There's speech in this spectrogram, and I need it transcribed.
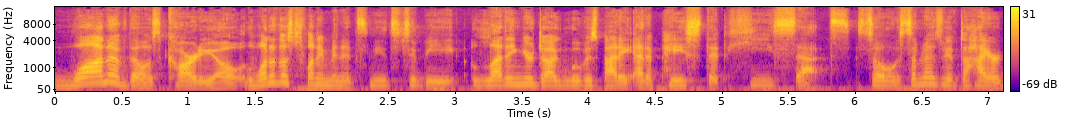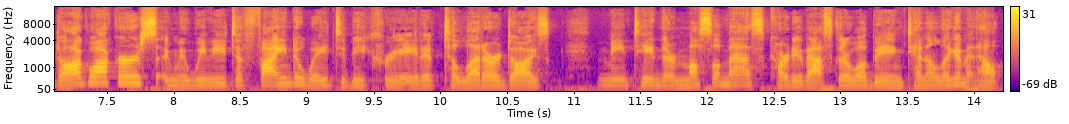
one of those cardio, one of those 20 minutes needs to be letting your dog move his body at a pace that he sets. So sometimes we have to hire dog walkers. I mean, we need to find a way to be creative to let our dogs maintain their muscle mass, cardiovascular well being, tendon ligament health.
